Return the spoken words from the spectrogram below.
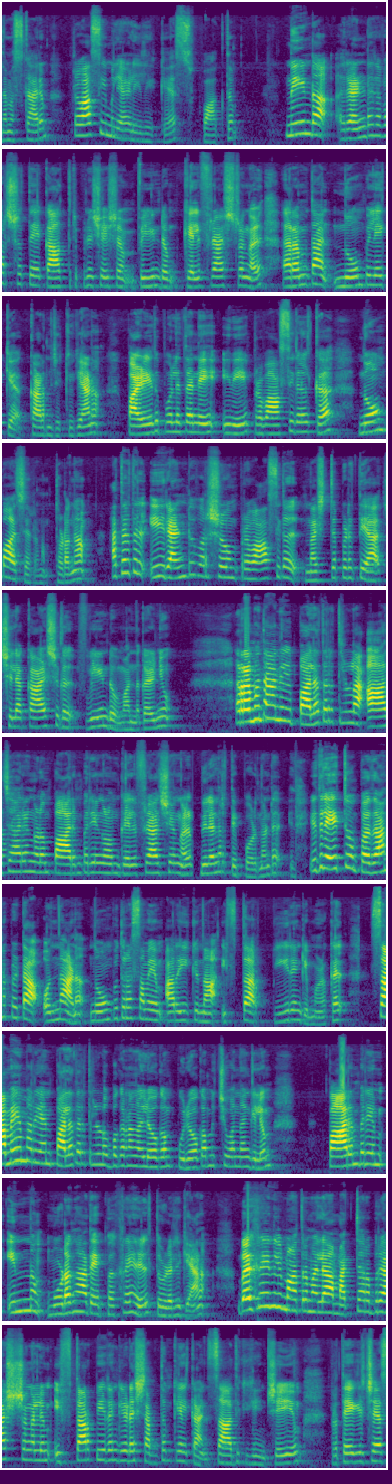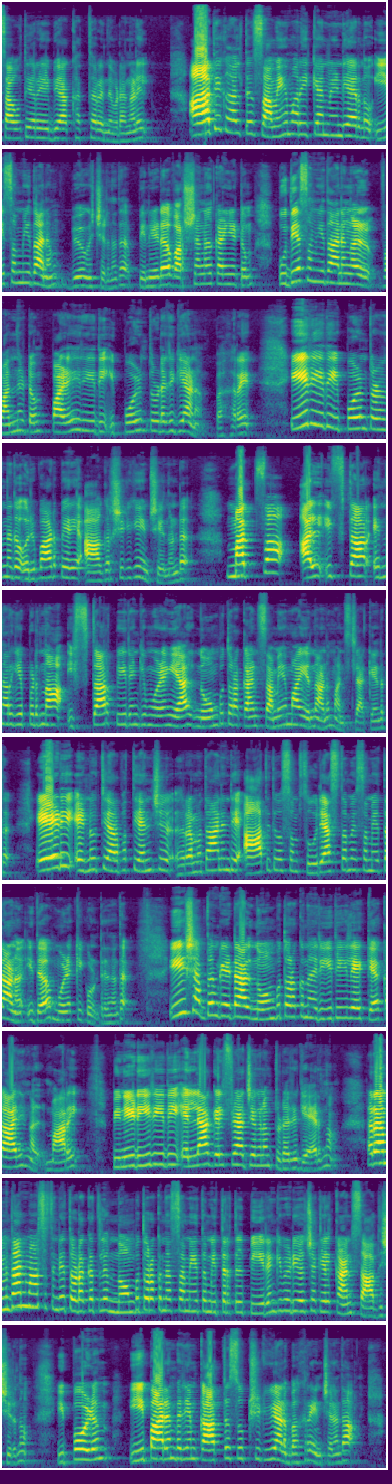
നമസ്കാരം. പ്രവാസി മലയാളിയിലേക്ക് സ്വാഗതം. നീണ്ട രണ്ടര വർഷത്തെ കാത്തിരിപ്പിനു ശേഷം വീണ്ടും ഗൾഫ് രാഷ്ട്രങ്ങൾ റംദാൻ നോമ്പിലേക്ക് കടന്നിരിക്കുകയാണ്. പഴയതുപോലെ തന്നെ ഇനി പ്രവാസികൾക്ക് നോമ്പാചരണം തുടങ്ങാം. അത്തരത്തിൽ ഈ രണ്ടു വർഷവും പ്രവാസികൾ നഷ്ടപ്പെടുത്തിയ ചില കാഴ്ചകൾ വീണ്ടും വന്നു കഴിഞ്ഞു. റമദാനിൽ പലതരത്തിലുള്ള ആചാരങ്ങളും പാരമ്പര്യങ്ങളും ഗൾഫ് രാജ്യങ്ങൾ നിലനിർത്തി പോരുന്നുണ്ട് ഇതിൽ ഏറ്റവും പ്രധാനപ്പെട്ട ഒന്നാണ് നോമ്പുതുറ സമയം അറിയിക്കുന്ന ഇഫ്താർ പീരങ്കി മുഴക്കൽ. സമയമറിയാൻ പലതരത്തിലുള്ള ഉപകരണങ്ങൾ ലോകം പുരോഗമിച്ചു വന്നെങ്കിലും പാരമ്പര്യം ഇന്നും മുടങ്ങാതെ ബഹ്റൈനിൽ തുടരുകയാണ്. ബഹ്റൈനിൽ മാത്രമല്ല മറ്റ് അറബ് രാഷ്ട്രങ്ങളിലും ഇഫ്താർ പീരങ്കിയുടെ ശബ്ദം കേൾക്കാൻ സാധിക്കുകയും ചെയ്യും. പ്രത്യേകിച്ച് സൗദി അറേബ്യ ഖത്തർ എന്നിവിടങ്ങളിൽ. ആദ്യകാലത്ത് സമയം അറിയിക്കാൻ വേണ്ടിയായിരുന്നു ഈ സംവിധാനം ഉപയോഗിച്ചിരുന്നത്. പിന്നീട് വർഷങ്ങൾ കഴിഞ്ഞിട്ടും പുതിയ സംവിധാനങ്ങൾ വന്നിട്ടും പഴയ രീതി ഇപ്പോഴും തുടരുകയാണ് ബഹ്റൈൻ. ഈ രീതി ഇപ്പോഴും തുടരുന്നത് ഒരുപാട് പേരെ ആകർഷിക്കുകയും ചെയ്യുന്നുണ്ട്. മത്ഫ അൽ ഇഫ്താർ എന്നറിയപ്പെടുന്ന ഇഫ്താർ പീരങ്കി മുഴങ്ങിയാൽ നോമ്പ് തുറക്കാൻ സമയമായി എന്നാണ് മനസ്സിലാക്കേണ്ടത്. എ ഡി എണ്ണൂറ്റി അറുപത്തി അഞ്ച് റമദാനിന്റെ ആദ്യ ദിവസം സൂര്യാസ്തമയ സമയത്താണ് ഇത് മുഴക്കിക്കൊണ്ടിരുന്നത്. ഈ ശബ്ദം കേട്ടാൽ നോമ്പ് തുറക്കുന്ന രീതിയിലേക്ക് കാര്യങ്ങൾ മാറി. പിന്നീട് ഈ രീതി എല്ലാ ഗൾഫ് രാജ്യങ്ങളും തുടരുകയായിരുന്നു. റംദാൻ മാസത്തിന്റെ തുടക്കത്തിലും നോമ്പ് തുറക്കുന്ന സമയത്തും ഇത്തരത്തിൽ പീരങ്കി വെടിവെച്ച കേൾക്കാൻ സാധിച്ചിരുന്നു. ഇപ്പോഴും ഈ പാരമ്പര്യം കാത്തു സൂക്ഷിക്കുകയാണ് ബഹ്റൈൻ ജനത.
